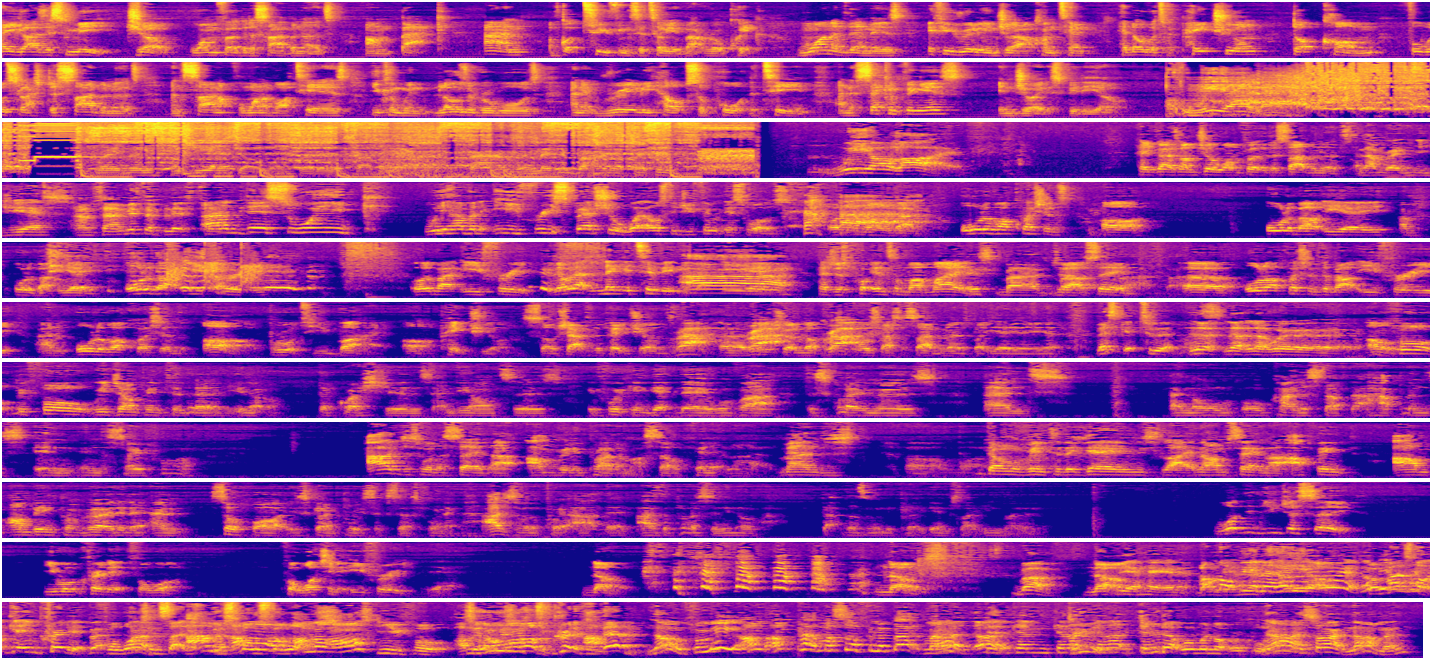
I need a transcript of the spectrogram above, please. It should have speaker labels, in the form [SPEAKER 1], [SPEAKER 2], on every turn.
[SPEAKER 1] Hey guys, it's me, Joe, one third of the Cyber Nerds. I'm back, and I've got two things to tell you about real quick. One of them is if you really enjoy our content, head over to patreon.com forward slash the cyber nerds and sign up for one of our tiers. You can win loads of rewards and it really helps support the team. And the second thing is enjoy this video.
[SPEAKER 2] We are live. Raven, the GS, one third of the cyber nerds.
[SPEAKER 3] the legend behind the technique.
[SPEAKER 4] We are live,
[SPEAKER 1] Hey guys, I'm Joe, one third of the cyber nerds.
[SPEAKER 4] and I'm Raven the GS.
[SPEAKER 3] I'm Sam, Mr. Blitz.
[SPEAKER 1] And this week we have an E3 special. What else did you think this was? on the mailbag? All of our questions are all about EA. I'm um, all about EA. All about E3. all about E3. You know that negativity that
[SPEAKER 4] Ah.
[SPEAKER 1] EA has just put into my mind.
[SPEAKER 4] It's bad,
[SPEAKER 1] That's what I was saying.
[SPEAKER 4] bad, bad.
[SPEAKER 1] Uh, all our questions about E3 and all of our questions are brought to you by our Patreon. So shout out to the Patreons.
[SPEAKER 4] Right,
[SPEAKER 1] uh,
[SPEAKER 4] right,
[SPEAKER 1] Patreon.com
[SPEAKER 4] right.
[SPEAKER 1] forward slash the cyber nerds. But yeah, yeah, yeah. Let's get to it, man.
[SPEAKER 4] Look, look, look, wait, wait, wait.
[SPEAKER 1] Oh.
[SPEAKER 4] Before, before we jump into the, you know, the questions and the answers, if we can get there without disclaimers and and all, all kind of stuff that happens in in the so far. I just want to say that I'm really proud of myself in it. Like, man, just
[SPEAKER 1] Oh,
[SPEAKER 4] dove into the games. Like, you know what I'm saying? Like, I think I'm, I'm being converted in it, and so far it's going pretty successful in it. I just want to put it out there as the person, you know, that doesn't really play games like you, man.
[SPEAKER 1] What did you just say? You want credit for what? For watching E3?
[SPEAKER 4] Yeah.
[SPEAKER 1] No. no.
[SPEAKER 4] Bro,
[SPEAKER 1] No.
[SPEAKER 4] don't be a hater.
[SPEAKER 1] I'm
[SPEAKER 4] Don't
[SPEAKER 1] not
[SPEAKER 4] be
[SPEAKER 1] being a hater,
[SPEAKER 4] Yeah,
[SPEAKER 1] but man's not getting credit for watching
[SPEAKER 4] Bruh,
[SPEAKER 1] something
[SPEAKER 4] I'm-
[SPEAKER 1] you're
[SPEAKER 4] I'm
[SPEAKER 1] supposed
[SPEAKER 4] not-
[SPEAKER 1] to watch.
[SPEAKER 4] I'm not asking you for. I'm
[SPEAKER 1] So
[SPEAKER 4] not
[SPEAKER 1] who's you
[SPEAKER 4] asking-
[SPEAKER 1] asking credit for
[SPEAKER 4] I'm-
[SPEAKER 1] them?
[SPEAKER 4] No, for me, I'm, I'm patting myself in the back, man.
[SPEAKER 1] Alright, alright.
[SPEAKER 4] Can, can, can,
[SPEAKER 1] do,
[SPEAKER 4] I, can I? Can
[SPEAKER 1] do that when we're not recording.
[SPEAKER 4] Nah, it's alright. Nah, man.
